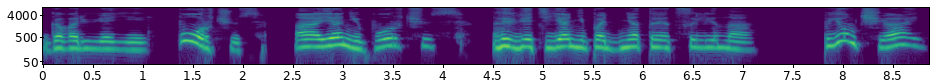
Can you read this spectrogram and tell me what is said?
говорю я ей. Порчусь. А я не порчусь, ведь я не поднятая целина. Пьем чай,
